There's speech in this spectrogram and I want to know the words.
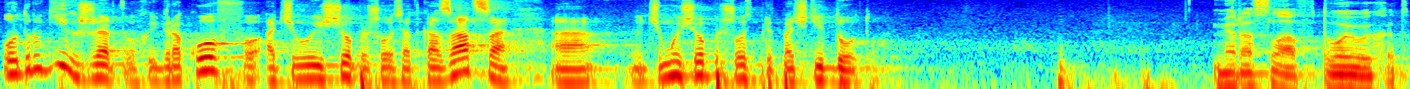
о других жертвах игроков, от чего еще пришлось отказаться, э, чему еще пришлось предпочти доту. Мирослав, твой выход.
